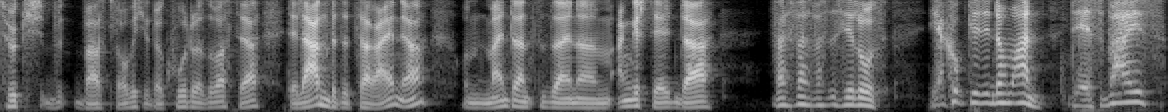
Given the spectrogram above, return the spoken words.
Türkisch war es, glaube ich, oder Kurde oder sowas, ja, der Ladenbesitzer rein, ja, und meinte dann zu seinem Angestellten da, was, was, was ist hier los? Ja, guck dir den doch mal an. Der ist weiß.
